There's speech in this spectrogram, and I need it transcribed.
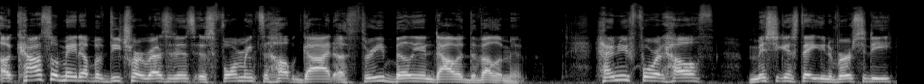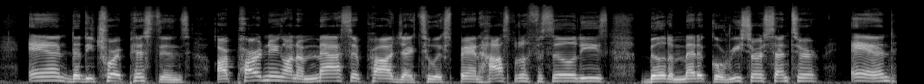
A council made up of Detroit residents is forming to help guide a $3 billion development. Henry Ford Health, Michigan State University, and the Detroit Pistons are partnering on a massive project to expand hospital facilities, build a medical research center, and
